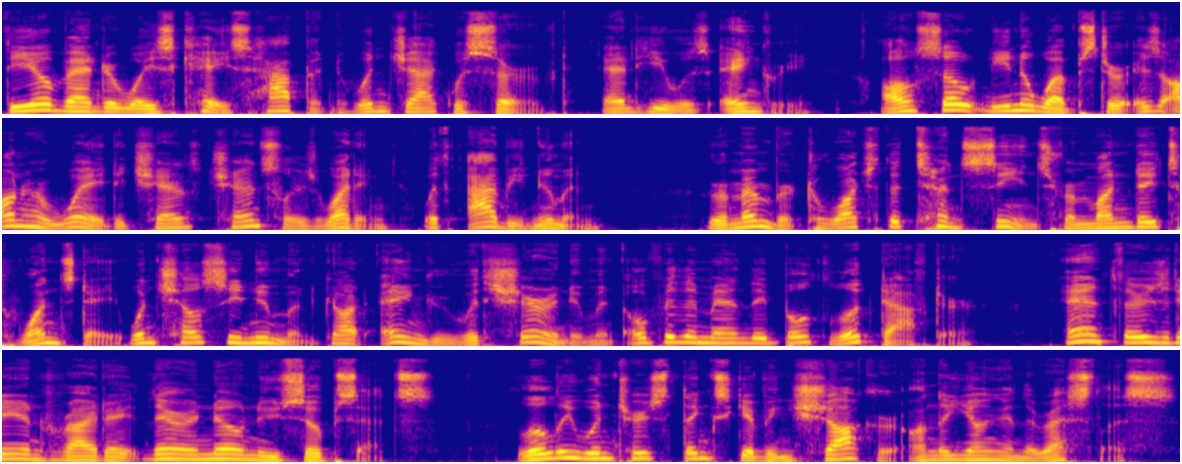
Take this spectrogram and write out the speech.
Theo Vanderway's case happened when Jack was served, and he was angry. Also, Nina Webster is on her way to Chan- Chancellor's wedding with Abby Newman. Remember to watch the tense scenes from Monday to Wednesday when Chelsea Newman got angry with Sharon Newman over the man they both looked after. And Thursday and Friday, there are no new soap sets. Lily Winter's Thanksgiving shocker on The Young and the Restless.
